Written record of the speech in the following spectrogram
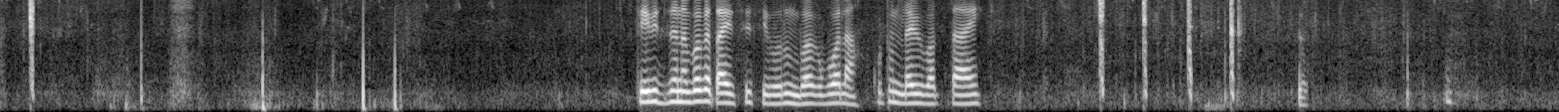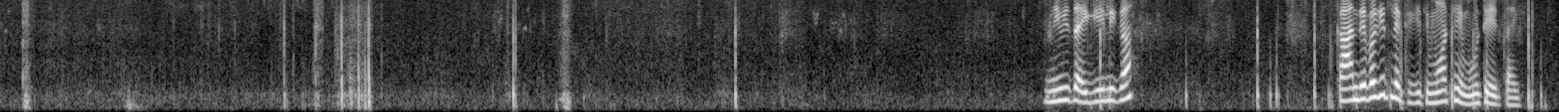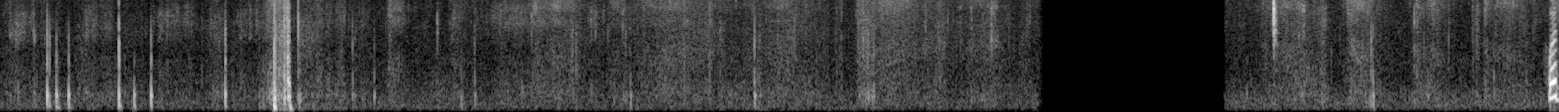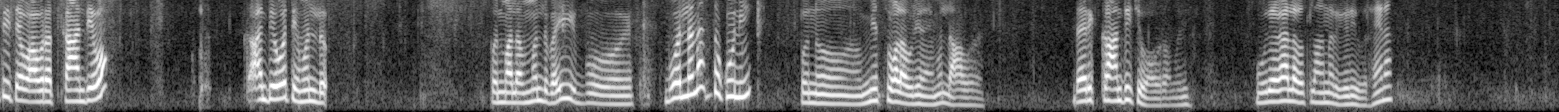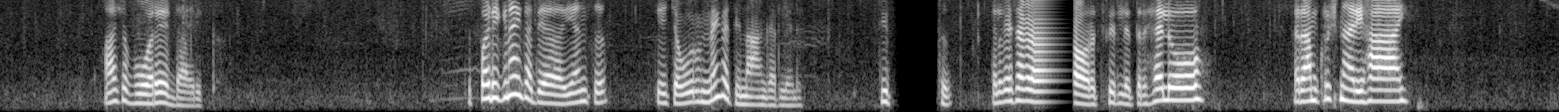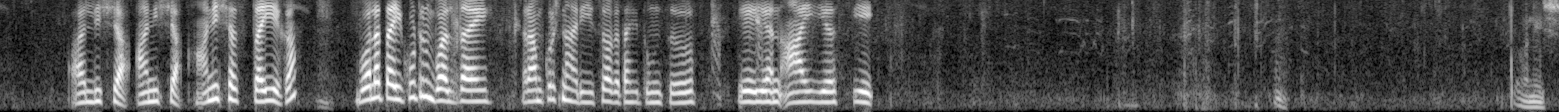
तेवीस जण बघत आहेत सी सी वरून. बघ बोला. कुठून लाईव्ह बघताय? निविताई गेली का? कांदे बघितले का किती मोठे मोठे ताई? होते त्या वावरात कांदे हो. कांदे होते म्हणलं. पण मला म्हणलं बाई बो बोललं नसतं कोणी. पण मीच वळावली नाही म्हणलं आवड डायरेक्ट कांद्याची वावरामध्ये उद्या घालावंच लागणार गडीवर आहे ना? अशा बोर आहेत डायरेक्ट पडीक नाही का त्या यांचं? त्याच्यावरून नाही का ते नांगरलेलं? तिथं. त्याला काय सगळ्या वावरात फिरले तर. Hello Ramakrishna Hari hi Alisha Anisha. अनिशाच ताई आहे का? बोला ताई कुठून बोलताय? रामकृष्ण हरी स्वागत आहे तुमचं. A N I S A. Anish.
